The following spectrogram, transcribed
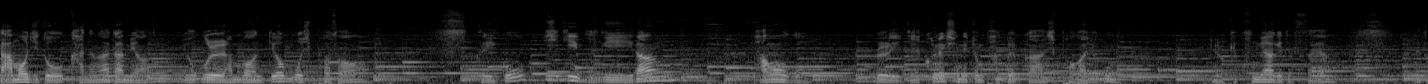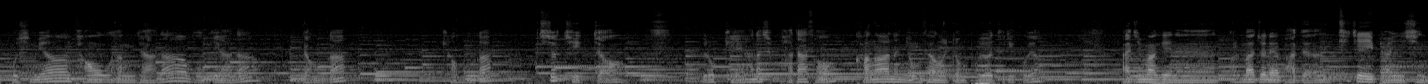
나머지도 가능하다면 6을 한번 띄워보고 싶어서 그리고 희귀 무기랑 방어구를 이제 컬렉션에 좀 박을까 싶어가지고 이렇게 구매하게 됐어요. 그래서 보시면 방어구 상자 하나, 무기 하나, 명갑, 경갑, 티셔츠 있죠. 이렇게 하나씩 받아서 강화하는 영상을 좀 보여드리고요. 마지막에는 얼마 전에 받은 TJ 변신.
